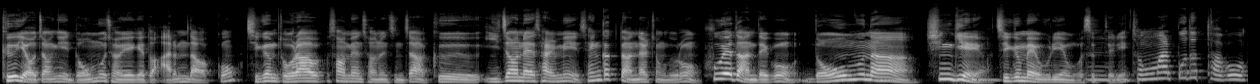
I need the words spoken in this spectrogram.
그 여정이 너무 저희에게도 아름다웠고 지금 돌아서면 저는 진짜 그 이전의 삶이 생각도 안 날 정도로 후회도 안 되고 너무나 신기해요. 지금의 우리의 모습들이. 음, 정말 뿌듯하고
